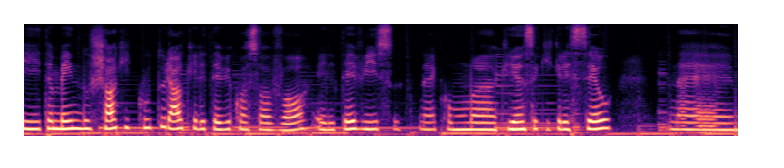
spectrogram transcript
e também do choque cultural que ele teve com a sua avó. Ele teve isso, né, como uma criança que cresceu né,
